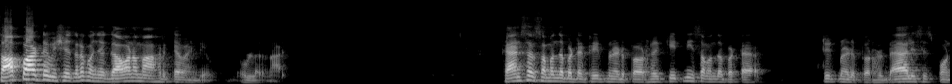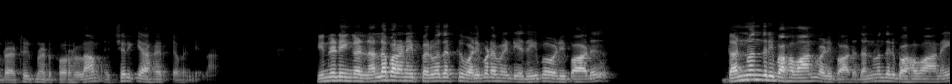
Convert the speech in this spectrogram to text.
சாப்பாட்டு விஷயத்தில் கொஞ்சம் கவனமாக இருக்க வேண்டிய உள்ளதுனால் கேன்சர் சம்மந்தப்பட்ட ட்ரீட்மெண்ட் எடுப்பவர்கள் கிட்னி சம்பந்தப்பட்ட ட்ரீட்மெண்ட் எடுப்பவர்கள் டயாலிசிஸ் போன்ற ட்ரீட்மெண்ட் எடுப்பவர்கள்லாம் எச்சரிக்கையாக இருக்க வேண்டியதான் இன்று நீங்கள் நல்ல பலனை பெறுவதற்கு வழிபட வேண்டிய தெய்வ வழிபாடு தன்வந்திரி பகவான் வழிபாடு. தன்வந்திரி பகவானை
